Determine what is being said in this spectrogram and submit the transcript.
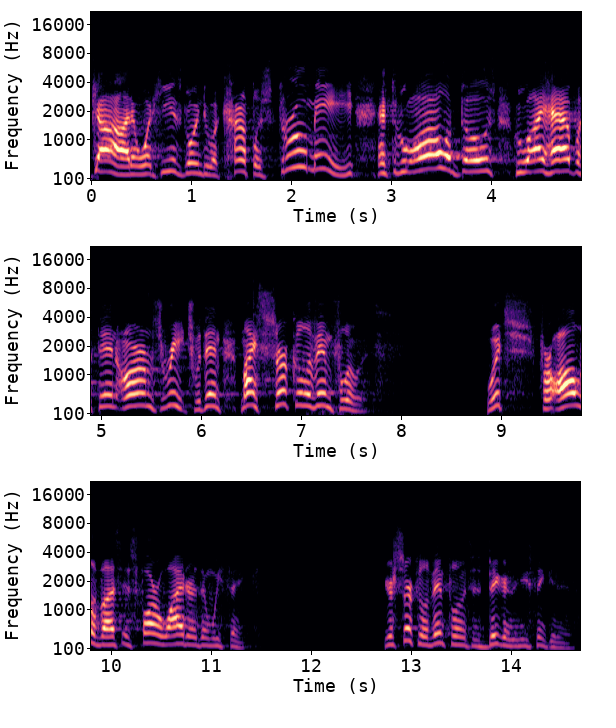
God and what He is going to accomplish through me and through all of those who I have within arm's reach, within my circle of influence, which for all of us is far wider than we think. Your circle of influence is bigger than you think it is.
